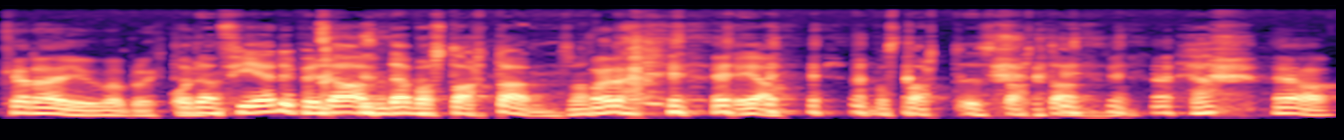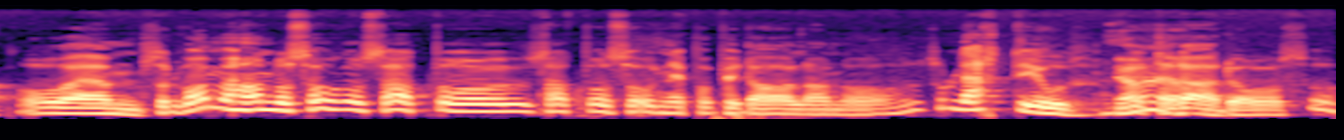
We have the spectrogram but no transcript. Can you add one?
Hva de var brukt Og den fjerde pedalen, det var starteren. sant? Ja, var start, starteren. Ja. ja. Og, um, så det var med han og så og satt på, satt og så ned på pedalene. Og så lærte jo Ja, dette ja. der. da. Og så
